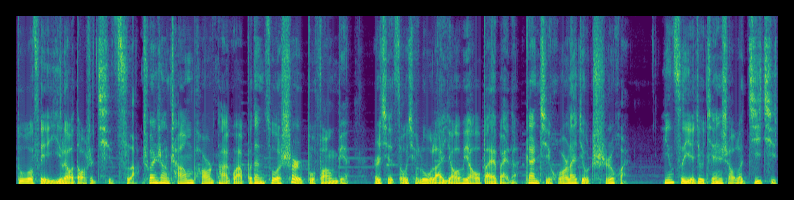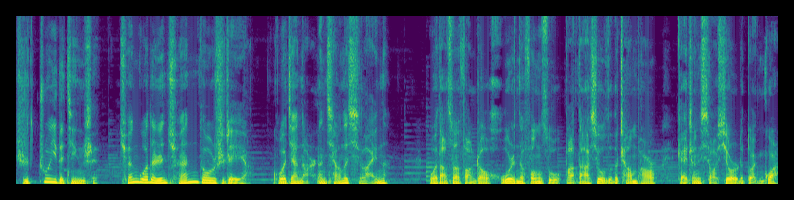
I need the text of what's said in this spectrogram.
多费衣料倒是其次啊，穿上长袍大褂，不但做事儿不方便，而且走起路来摇摇摆摆的，干起活来就迟缓，因此也就减少了急起直追的精神。全国的人全都是这样，国家哪能强得起来呢？我打算仿照胡人的风俗，把大袖子的长袍改成小袖儿的短褂。”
